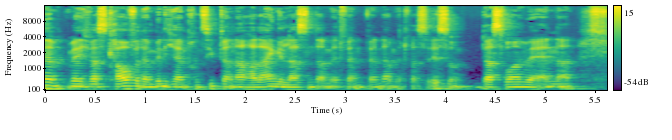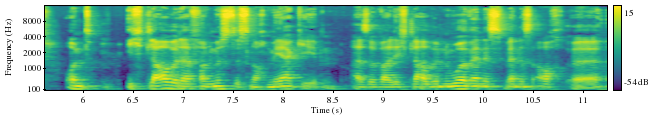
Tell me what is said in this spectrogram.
Ne, wenn ich was kaufe, dann bin ich ja im Prinzip danach alleingelassen damit, wenn, wenn damit was ist. Und das wollen wir ändern. Und ich glaube, davon müsste es noch mehr geben. Also, weil ich glaube, nur wenn es, wenn es auch äh,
